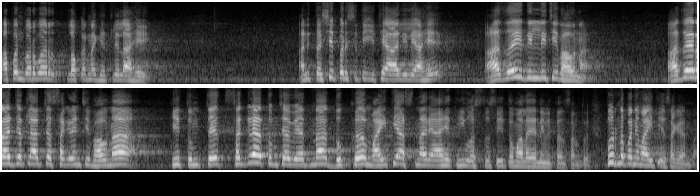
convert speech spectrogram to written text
आपण बरोबर लोकांना घेतलेलं आहे. आणि तशी परिस्थिती इथे आलेली आहे. आजही दिल्लीची भावना आजही राज्यातल्या आमच्या सगळ्यांची भावना ही तुमचे सगळ्या तुमच्या वेदना दुःख माहिती असणारे आहेत ही वस्तुस्थिती तुम्हाला या निमित्तानं सांगतोय. पूर्णपणे माहिती आहे सगळ्यांना.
